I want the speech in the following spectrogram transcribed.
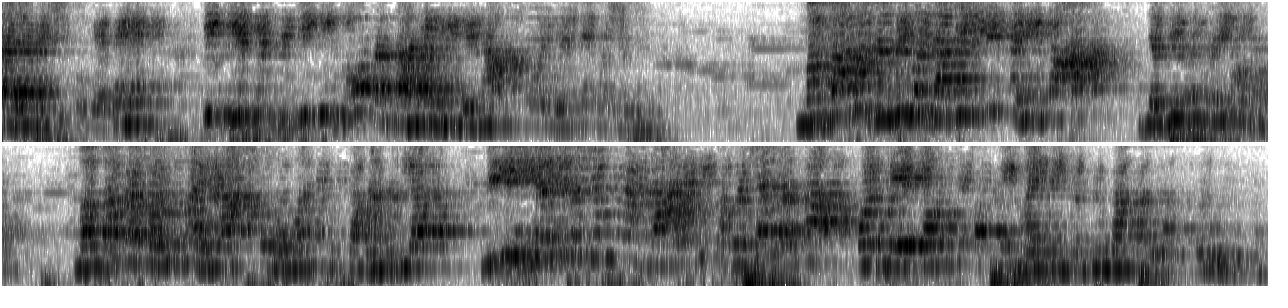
राजा परीक्षित को कहते हैं। कि जिस विधि की दो संतानें हैं हिरणाक्ष और हिरण्यकश्यप ममता तो जल्दी बन जाती है लेकिन कहीं का? जल्दी बन नहीं होता ममता का स्वरूप का हिरणाक्ष को भगवान ने उसका अंत दिया लेकिन हिरण्यकश्यप का विचार है कि तपस्या करता और देवताओं से अपने भाई के मृत्यु का बदला ज़रूर होगा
